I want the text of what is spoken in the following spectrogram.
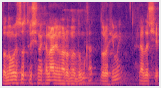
до нової зустрічі на каналі Народна Думка, дорогі мої глядачі.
